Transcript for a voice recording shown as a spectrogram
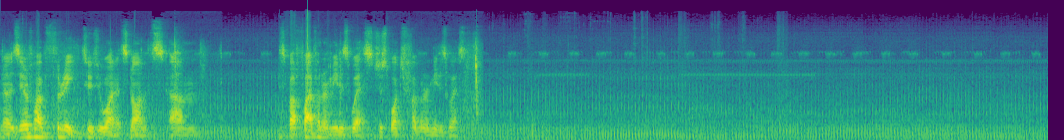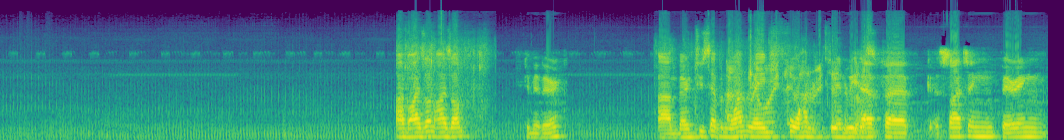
No, 053 221. It's not. It's um. It's about 500 meters west. Just watch 500 meters west. I have eyes on, eyes on. Give me a bearing. Um, bearing 271, Uh, range 400 level 300 We meters. have uh, a sighting, bearing,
